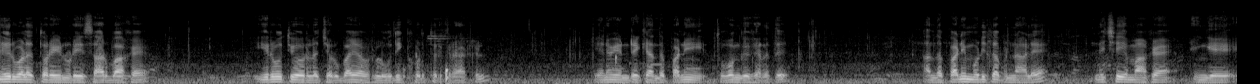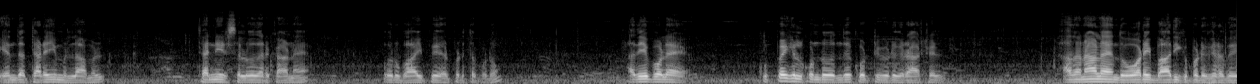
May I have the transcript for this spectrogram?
நீர்வளத்துறையினுடைய சார்பாக இருபத்தி ஒரு லட்சம் ரூபாய் அவர்கள் ஒதுக்கி கொடுத்திருக்கிறார்கள். எனவே இன்றைக்கு அந்த பணி துவங்குகிறது. அந்த பணி முடித்த பின்னாலே நிச்சயமாக இங்கே எந்த தடையும் இல்லாமல் தண்ணீர் செல்வதற்கான ஒரு வாய்ப்பு ஏற்படுத்தப்படும். அதே போல் குப்பைகள் கொண்டு வந்து கொட்டி விடுகிறார்கள். அதனால் அந்த ஓடை பாதிக்கப்படுகிறது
